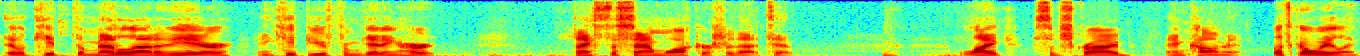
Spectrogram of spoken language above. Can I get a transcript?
It'll keep the metal out of the air and keep you from getting hurt. Thanks to Sam Walker for that tip. Like, subscribe, and comment. Let's go whaling.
